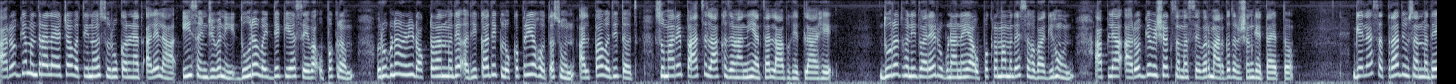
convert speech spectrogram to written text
आरोग्य मंत्रालयाच्या वतीनं सुरू करण्यात आलेला ई संजीवनी दूरवैद्यकीय सेवा उपक्रम रुग्ण आणि डॉक्टरांमध्ये अधिकाधिक लोकप्रिय होत असून अल्पावधीतच सुमारे पाच लाख जणांनी याचा लाभ घेतला आहे. दूरध्वनीद्वारे रुग्णानं या उपक्रमामध्ये सहभागी होऊन आपल्या आरोग्यविषयक समस्येवर मार्गदर्शन घेता येतं. गेल्या सतरा दिवसांमध्ये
